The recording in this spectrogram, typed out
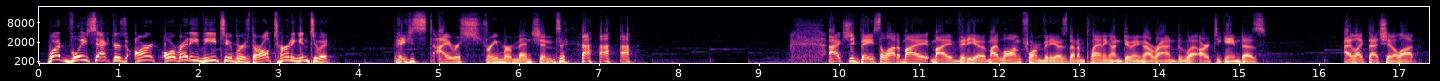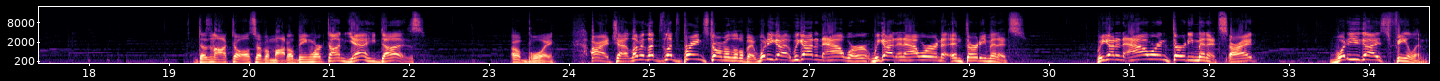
What voice actors aren't already VTubers? They're all turning into it. Based Irish streamer mentioned. I actually base a lot of my my video, my long form videos that I'm planning on doing around what RT Game does. I like that shit a lot. Doesn't Octo also have a model being worked on? Yeah, he does. Oh boy. All right, chat. Let me let's let's brainstorm a little bit. What do you got? We got an hour. We got an hour and, and 30 minutes. We got an hour and 30 minutes. All right. What are you guys feeling?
